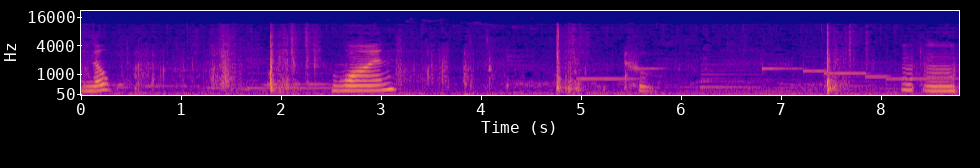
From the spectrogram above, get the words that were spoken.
Nope. One. Who? Mm-mm.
